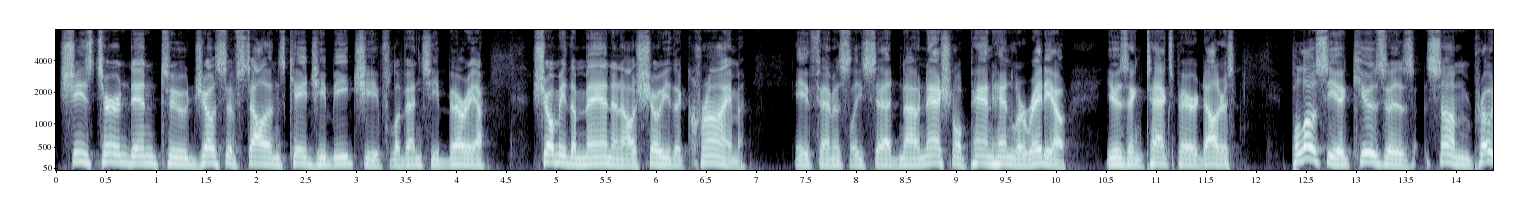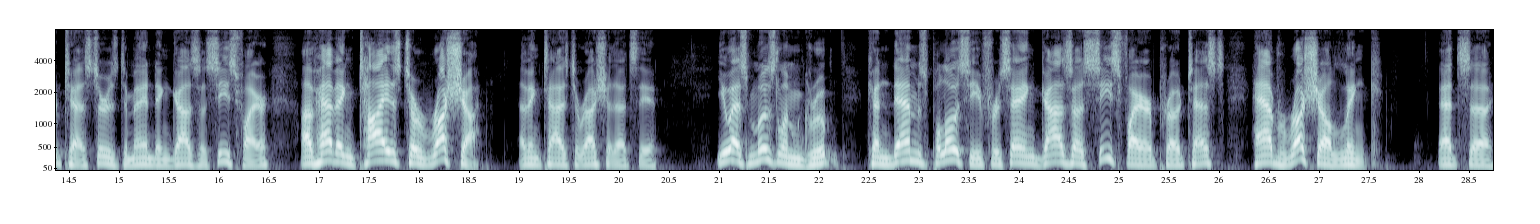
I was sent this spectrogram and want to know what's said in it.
she's turned into Joseph Stalin's KGB chief, Lavrentiy Beria. Show me the man, and I'll show you the crime. He famously said. Now, National Panhandler Radio using taxpayer dollars. Pelosi accuses some protesters demanding Gaza ceasefire of having ties to Russia. Having ties to Russia, that's the U.S. Muslim group condemns Pelosi for saying Gaza ceasefire protests have Russia link. That's uh,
